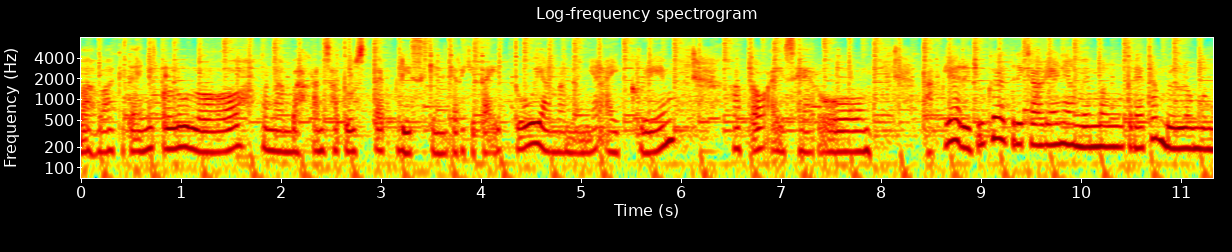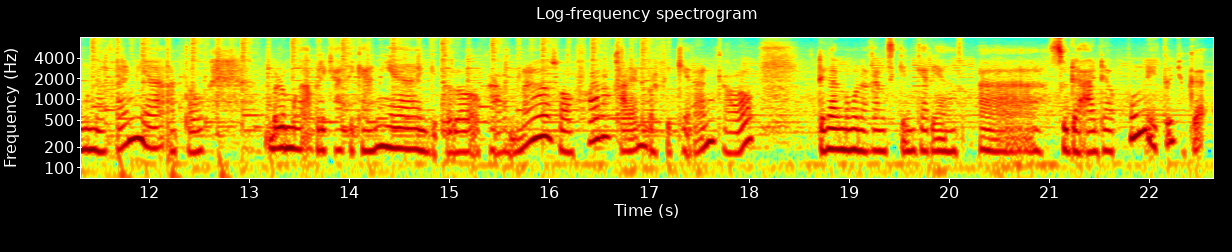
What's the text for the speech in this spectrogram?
bahwa kita ini perlu loh menambahkan satu step di skincare kita itu yang namanya eye cream atau eye serum. Tapi ada juga dari kalian yang memang ternyata belum menggunakannya atau belum mengaplikasikannya gitu loh. Karena so far kalian berpikiran kalau dengan menggunakan skincare yang uh, sudah ada pun itu juga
